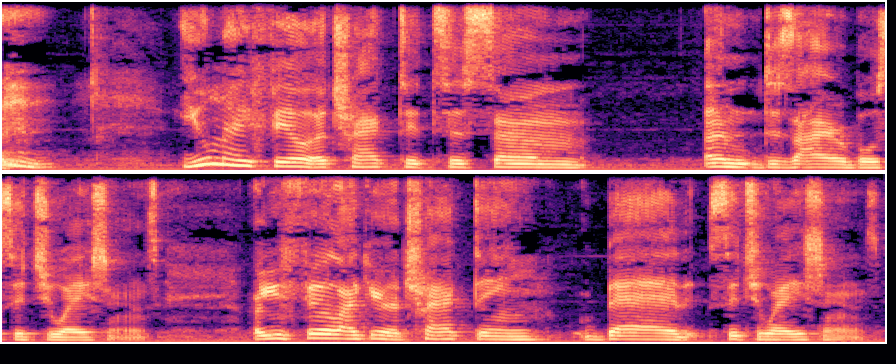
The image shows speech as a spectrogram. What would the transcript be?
you may feel attracted to some undesirable situations or you feel like you're attracting bad situations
